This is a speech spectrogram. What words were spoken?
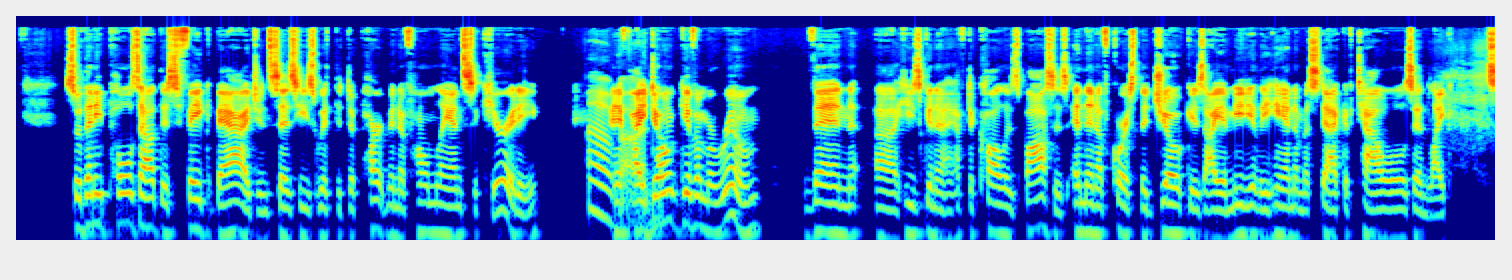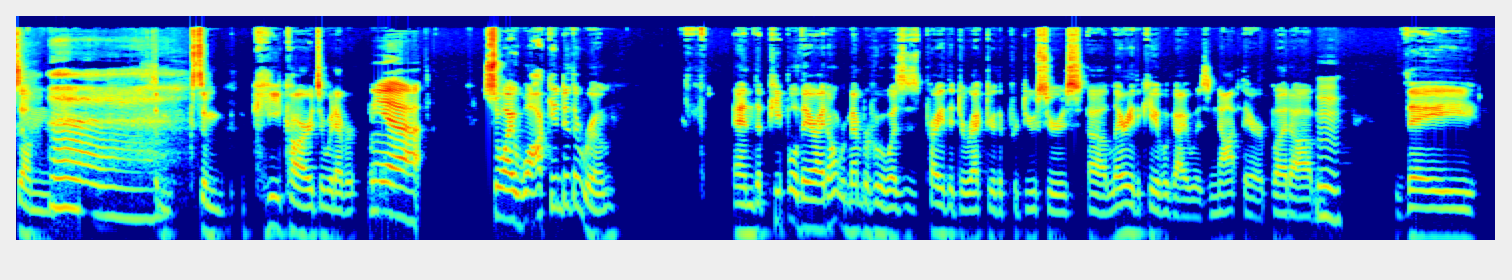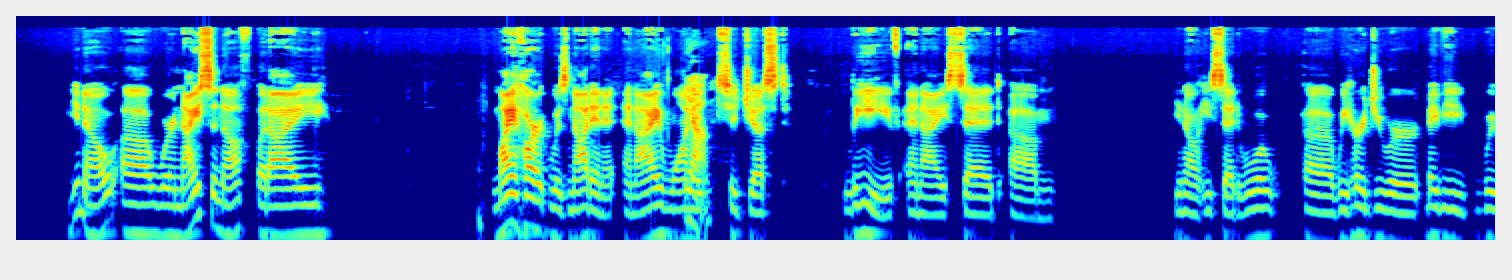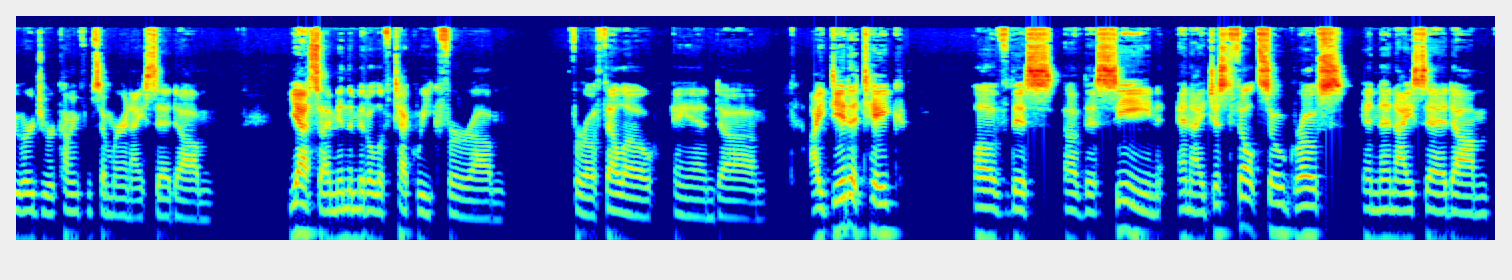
So then he pulls out this fake badge and says he's with the Department of Homeland Security. Oh, and if I don't give him a room, then uh, he's going to have to call his bosses. And then, of course, the joke is I immediately hand him a stack of towels and like some some, some key cards or whatever. Yeah. So I walk into the room, and the people there, I don't remember who it was, is probably the director, the producers. Uh, Larry the cable guy was not there, but um, Mm. they, you know, uh, were nice enough, but I, my heart was not in it, and I wanted Yeah. to just leave. And I said, um, you know, he said, well, uh, we heard you were maybe we heard you were coming from somewhere, and I said, um, yes, I'm in the middle of Tech Week for um, for Othello, and um, I did a take of this of this scene, and I just felt so gross. And then I said, um,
